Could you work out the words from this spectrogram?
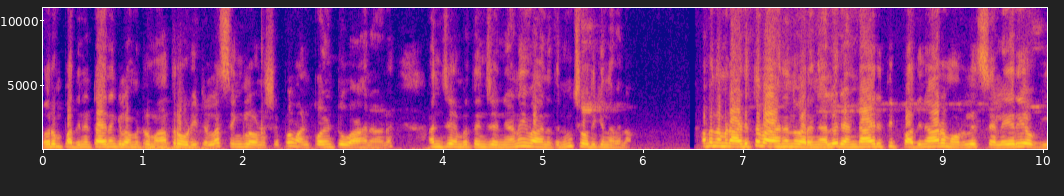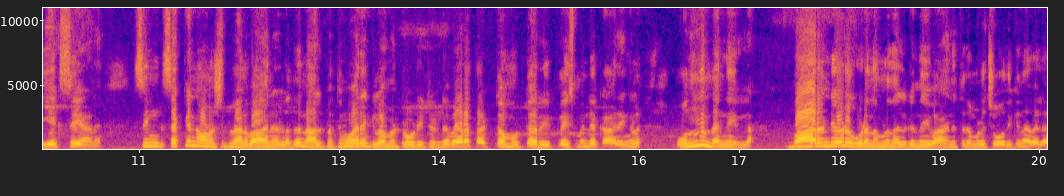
വെറും പതിനെട്ടായിരം കിലോമീറ്റർ മാത്രം ഓടിയിട്ടുള്ള single ownership one point two വാഹനമാണ്. അഞ്ച് എൺപത്തഞ്ച് തന്നെയാണ് ഈ വാഹനത്തിനും ചോദിക്കുന്ന വില. അപ്പൊ നമ്മുടെ അടുത്ത വാഹനം എന്ന് പറഞ്ഞാൽ രണ്ടായിരത്തി പതിനാറ് മോഡൽ സെലേറിയോ വി എക്സ് ആണ്. സിംഗ് സെക്കൻഡ് ഓണർഷിപ്പിലാണ് വാഹനം ഉള്ളത്. നാല്പത്തി മൂവായിരം കിലോമീറ്റർ ഓടിയിട്ടുണ്ട്. വേറെ തട്ടോ മുട്ടോ റീപ്ലേസ്മെന്റ് കാര്യങ്ങൾ ഒന്നും തന്നെ ഇല്ല. വാറണ്ടിയോട് കൂടെ നമ്മൾ നൽകുന്ന ഈ വാഹനത്തിൽ നമ്മൾ ചോദിക്കുന്ന വില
